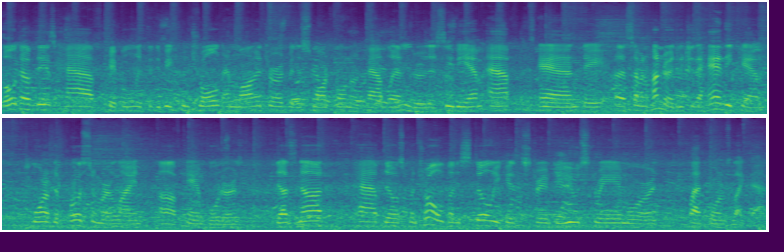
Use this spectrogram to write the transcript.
both of these have capability to be controlled and monitored with a smartphone or tablet through the CBM app and the uh, 700, which is a handy cam, more of the prosumer line of camcorders, does not have those controls, but it's still you can stream to Ustream or platforms like that.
